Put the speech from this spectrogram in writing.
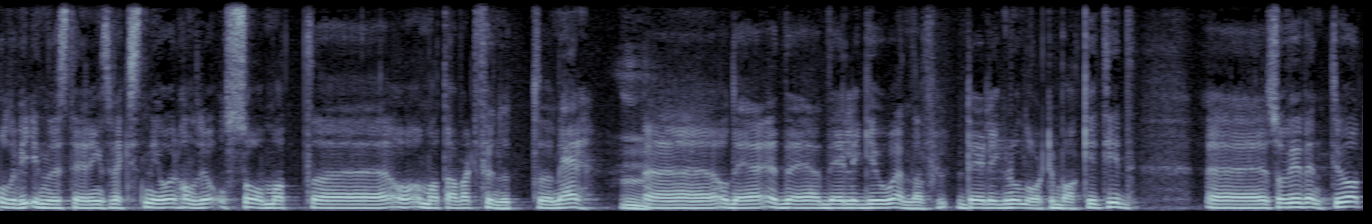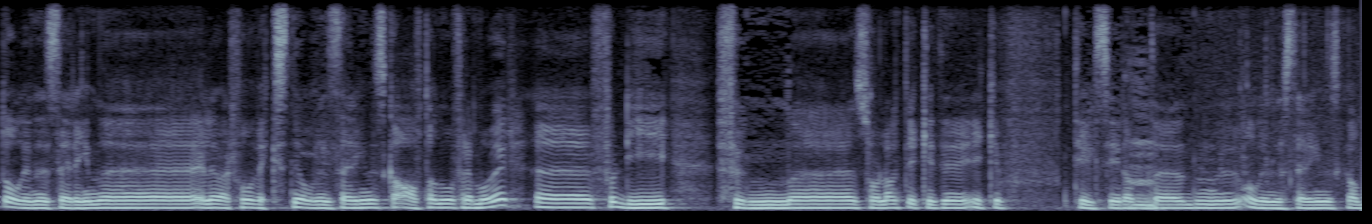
Oljeinvesteringsveksten i år handler jo også om at, eh, om at det har vært funnet mer. Mm. Eh, og det, det, det, ligger jo enda, det ligger noen år tilbake i tid. Eh, så vi venter jo at oljeinvesteringene, eller i hvert fall veksten i oljeinvesteringene skal avta noe fremover. Eh, fordi funnene så langt ikke, ikke tilsier at mm. oljeinvesteringene skal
